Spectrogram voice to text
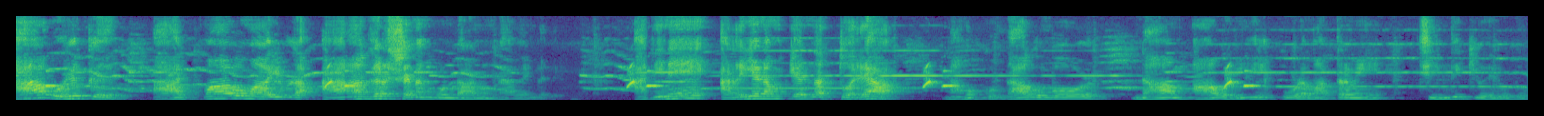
ആ ഒഴുക്ക് ആത്മാവുമായുള്ള ആകർഷണം കൊണ്ടാണ് ഉണ്ടാവേണ്ടത് അതിനെ അറിയണം എന്ന ത്വര നമുക്കുണ്ടാകുമ്പോൾ നാം ആ വഴിയിൽ കൂടെ മാത്രമേ ചിന്തിക്കുകയുള്ളൂ.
